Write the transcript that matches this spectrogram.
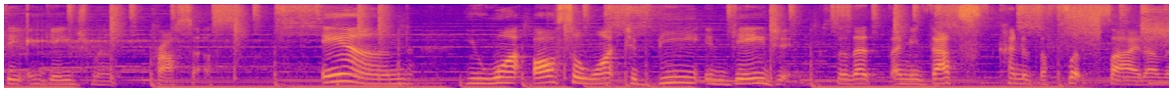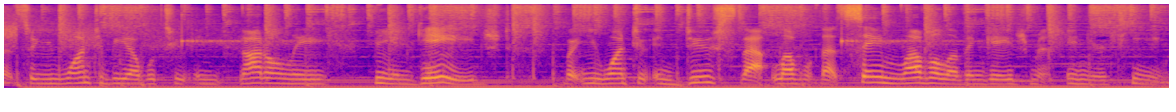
the engagement process. And you want also want to be engaging. So that, I mean, that's kind of the flip side of it. So you want to be able to in, not only be engaged, but you want to induce that level, that same level of engagement in your team.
